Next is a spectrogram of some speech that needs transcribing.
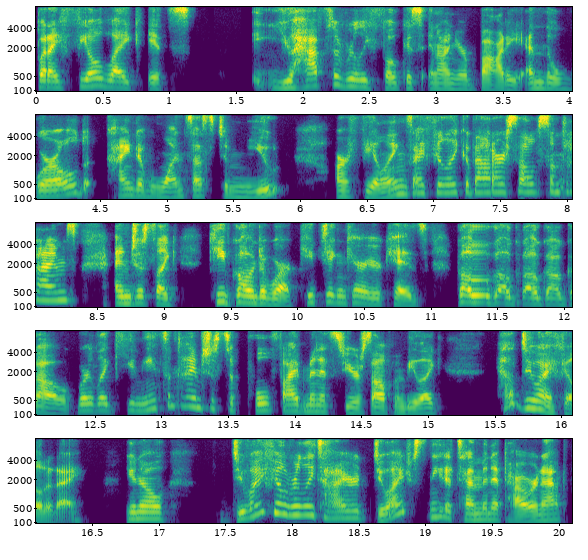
but I feel like it's you have to really focus in on your body and the world kind of wants us to mute our feelings i feel like about ourselves sometimes and just like keep going to work keep taking care of your kids go go go go go we're like you need sometimes just to pull 5 minutes to yourself and be like how do i feel today you know do I feel really tired? Do I just need a 10 minute power nap?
